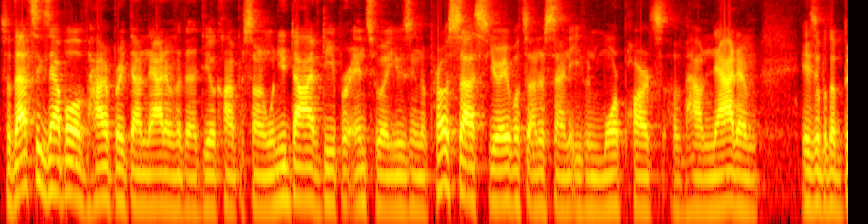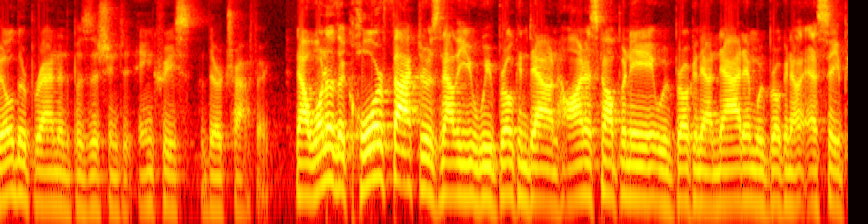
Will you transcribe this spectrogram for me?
So that's an example of how to break down Naadam with the ideal client persona. When you dive deeper into it using the process, you're able to understand even more parts of how Naadam is able to build their brand in the position to increase their traffic. Now, one of the core factors now that you, we've broken down Honest Company, we've broken down Naadam, we've broken down SAP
